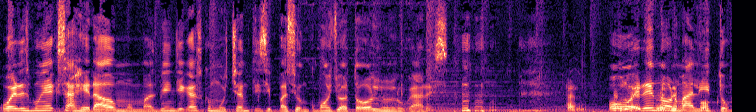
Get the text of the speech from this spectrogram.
o eres muy exagerado, más bien llegas con mucha anticipación como yo a todos los lugares. o eres normalito,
